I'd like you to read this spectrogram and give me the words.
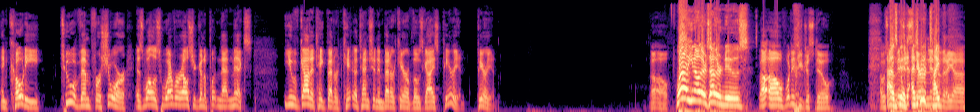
and Cody, two of them for sure, as well as whoever else you're going to put in that mix. You've got to take better ca- attention and better care of those guys. Period. Period. Uh oh. Well, you know, there's other news. Uh oh. What did you just do? I was, I was too gonna- I was gonna type- the uh,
